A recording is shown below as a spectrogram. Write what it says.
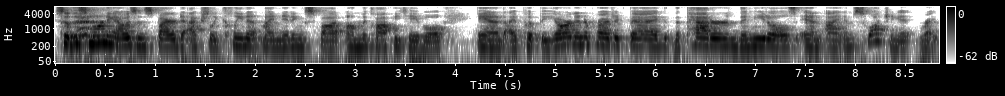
so this morning I was inspired to actually clean up my knitting spot on the coffee table, and I put the yarn in a project bag, the pattern, the needles, and I am swatching it right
